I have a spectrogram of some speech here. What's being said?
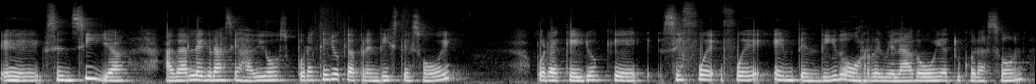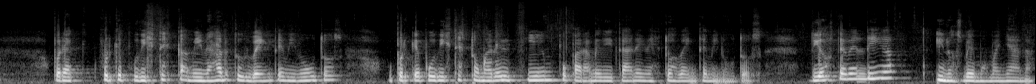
eh, sencilla a darle gracias a Dios por aquello que aprendiste hoy, por aquello que se fue, fue entendido o revelado hoy a tu corazón, por, porque pudiste caminar tus 20 minutos o porque pudiste tomar el tiempo para meditar en estos 20 minutos. Dios te bendiga y nos vemos mañana.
